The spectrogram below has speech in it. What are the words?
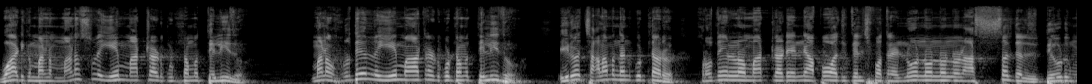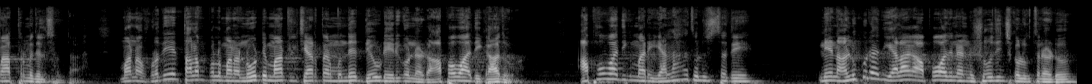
వాడికి మన మనసులో ఏం మాట్లాడుకుంటున్నామో తెలియదు మన హృదయంలో ఏం మాట్లాడుకుంటామో తెలీదు. ఈరోజు చాలామంది అనుకుంటున్నారు హృదయంలో మాట్లాడే అపవాదికి తెలిసిపోతున్నాయి. నో నో నో నో అస్సలు తెలియదు దేవుడికి మాత్రమే తెలుసు అంట మన హృదయ తలంపులు మన నోటి మాటలు చేరతాను ముందే దేవుడు ఎరుగున్నాడు అపవాది కాదు. అపవాదికి మరి ఎలా తెలుస్తుంది? నేను అనుకున్నది ఎలాగ అపవాది నన్ను శోధించగలుగుతున్నాడు?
